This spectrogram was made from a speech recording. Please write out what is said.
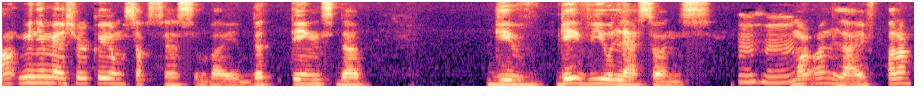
ang mini-measure ko yung success by the things that give gave you lessons Mhm. more on life. Parang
